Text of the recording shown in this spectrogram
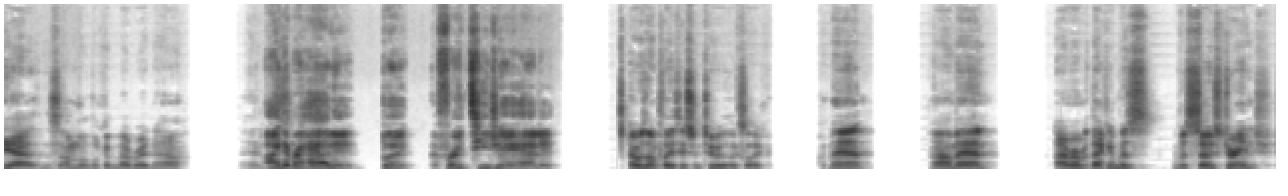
Yeah, so I'm looking it up right now. And I never had it, but a friend TJ had it. Oh, it was on PlayStation 2. It looks like. Man, oh man, I remember that game was was so strange.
